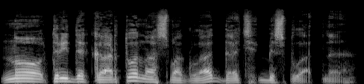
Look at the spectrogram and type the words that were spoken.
Но 3D-карту она смогла дать бесплатно.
